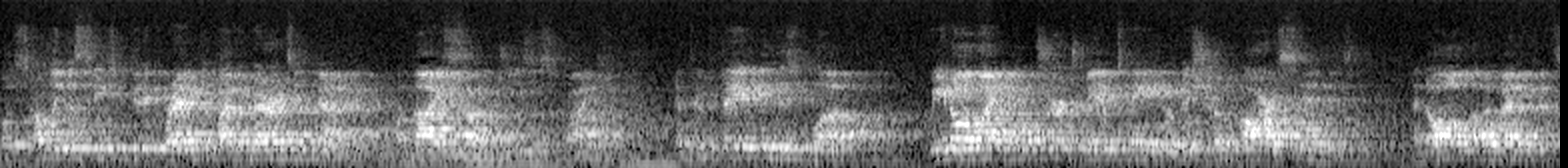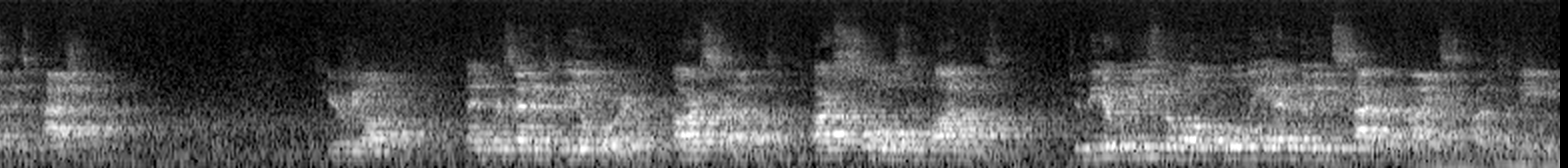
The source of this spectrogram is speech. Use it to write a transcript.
most humbly beseeching thee to grant it by the merit and death of thy Son, Jesus Christ, and through faith in his blood, we in all thy whole church may obtain remission of our sins and all other benefits of his passion. Here we are, and present to thee, O Lord, ourselves, our souls and bodies, to be a reasonable, holy, and living sacrifice unto thee.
